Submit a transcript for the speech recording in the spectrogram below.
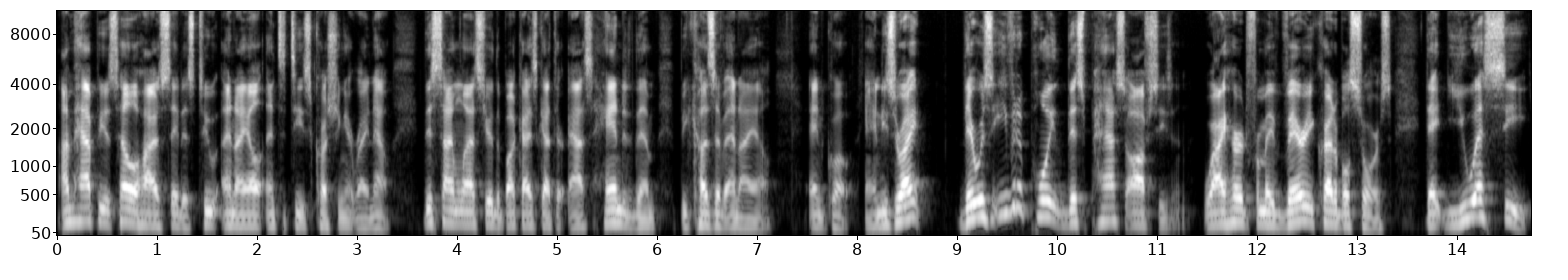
I'm happy as hell Ohio State has two NIL entities crushing it right now. This time last year, the Buckeyes got their ass handed to them because of NIL. End quote. And he's right. There was even a point this past offseason where I heard from a very credible source that USC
